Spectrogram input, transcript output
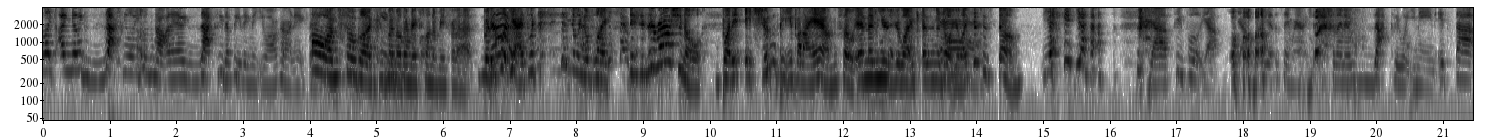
Like, I know exactly what you're talking about, and I know exactly the feeling that you are currently experiencing. Oh, I'm so glad because my mother makes fun of me for that. But it's like yeah, it's like It's feeling so of like scary. this is irrational, but it, it shouldn't be, but I am. So and then you're you're like as an adult, you're like this is dumb. Yeah, yeah. Yeah, people, yeah, yeah. I get the same reaction, but I know exactly what you mean. It's that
